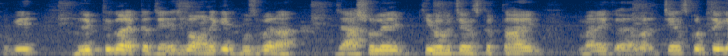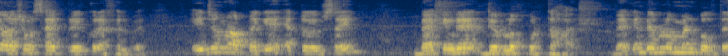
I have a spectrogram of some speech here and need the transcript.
খুবই বিরক্তিকর একটা জিনিস বা অনেকেই বুঝবে না যে আসলে কীভাবে চেঞ্জ করতে হয়। মানে আবার চেঞ্জ করতে গিয়ে অনেক সময় সাইট ব্রেক করে ফেলবে। এই জন্য আপনাকে একটা ওয়েবসাইট ব্যাক এন্ডে ডেভেলপ করতে হয়। ব্যাক এন্ড ডেভেলপমেন্ট বলতে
